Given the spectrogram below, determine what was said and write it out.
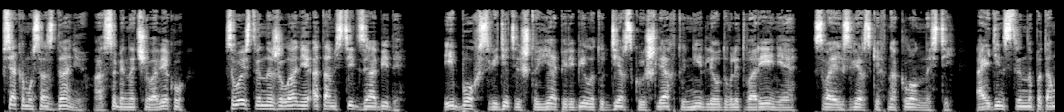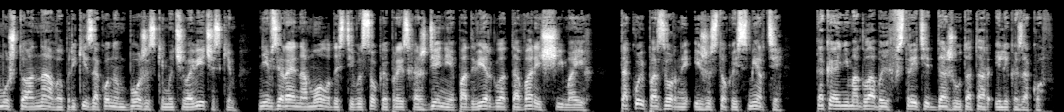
всякому созданию, особенно человеку, свойственно желание отомстить за обиды, и Бог свидетель, что я перебил эту дерзкую шляхту не для удовлетворения своих зверских наклонностей, а единственно потому, что она, вопреки законам божеским и человеческим, невзирая на молодость и высокое происхождение, подвергла товарищей моих такой позорной и жестокой смерти, какая не могла бы их встретить даже у татар или казаков.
